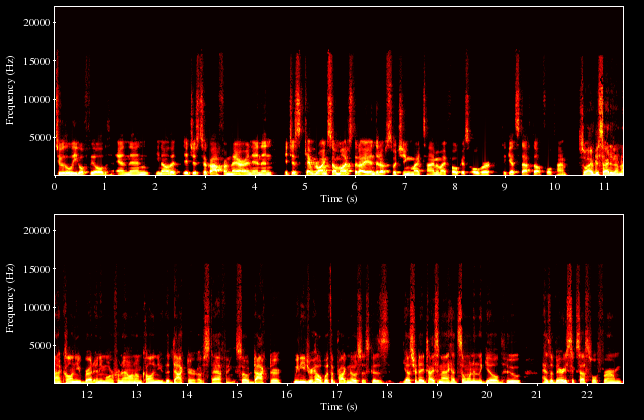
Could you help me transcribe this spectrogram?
to the legal field, and then you know that it just took off from there, and and then it just kept growing so much that I ended up switching my time and my focus over to get staffed up full time. So I've decided I'm not calling you Brett anymore. From now on, I'm calling you the doctor of staffing. So, doctor, we need your help with a prognosis because yesterday Tyson and I had someone in the guild who has a very successful firm,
